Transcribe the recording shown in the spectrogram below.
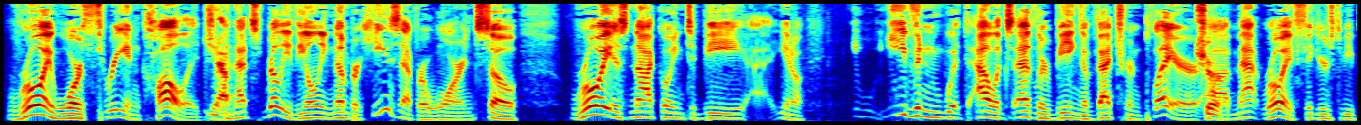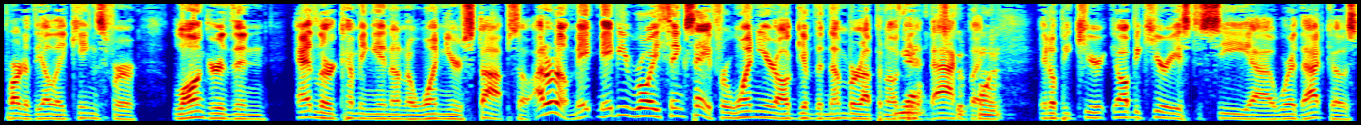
Roy wore three in college, Yeah. and that's really the only number he's ever worn. So Roy is not going to be, uh, you know, even with Alex Edler being a veteran player, Sure. uh, Matt Roy figures to be part of the LA Kings for longer than Edler coming in on a one year stop. So I don't know. Maybe, maybe Roy thinks, hey, for one year I'll give the number up and I'll Yeah, get it back. But point. it'll be cur- I'll be curious to see uh, where that goes.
